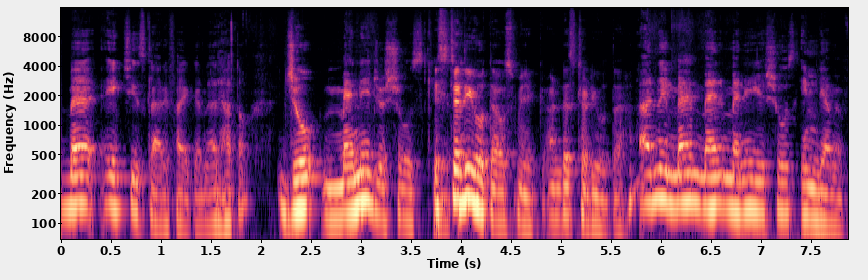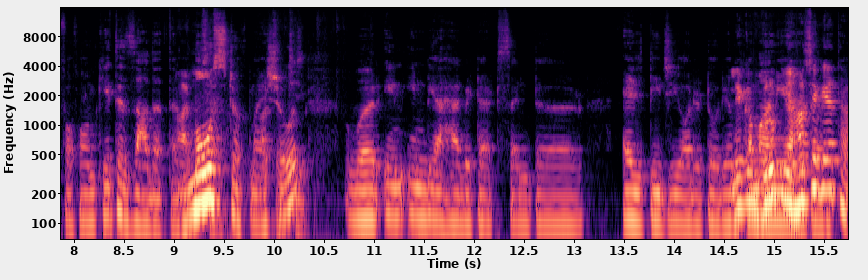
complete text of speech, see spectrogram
मैं एक चीज़ क्लैरिफाई करना चाहता हूँ। जो मैंने जो शोज़ किए स्टडी होता है उसमें एक अंडर स्टडी होता है अ, नहीं मैं मैं मैंने ये शोज़ इंडिया में परफॉर्म किए थे ज़्यादातर। मोस्ट ऑफ़ माय अच्छा, shows were in India Habitat Centre LTG auditorium लेकिन ग्रुप यहाँ से गया था?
